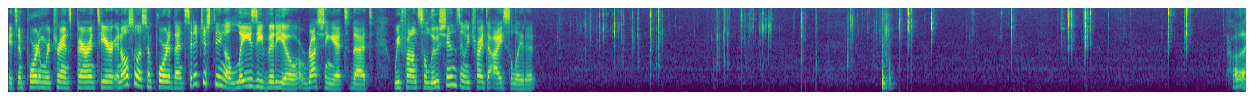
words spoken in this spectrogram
it's important we're transparent here. And also it's important that instead of just doing a lazy video, rushing it, that we found solutions and we tried to isolate it.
